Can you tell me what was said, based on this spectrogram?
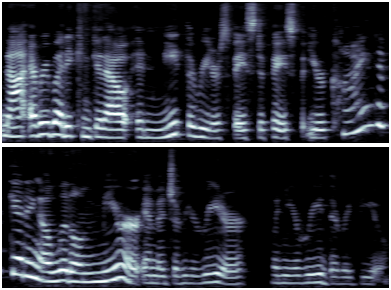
not everybody can get out and meet the readers face to face, but you're kind of getting a little mirror image of your reader when you read the review.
